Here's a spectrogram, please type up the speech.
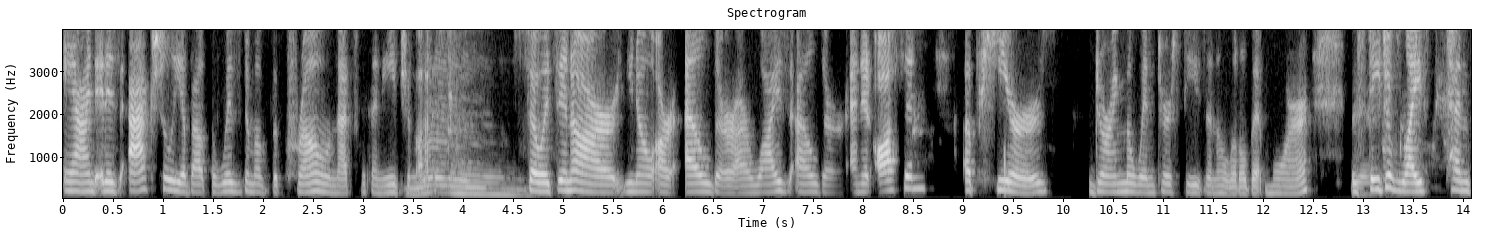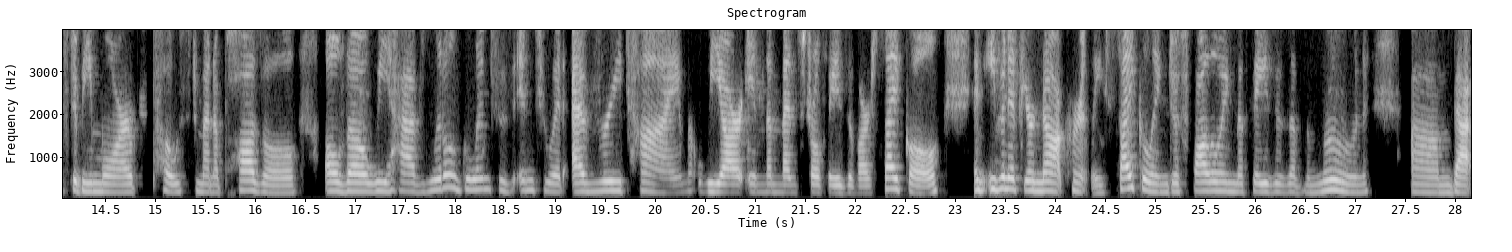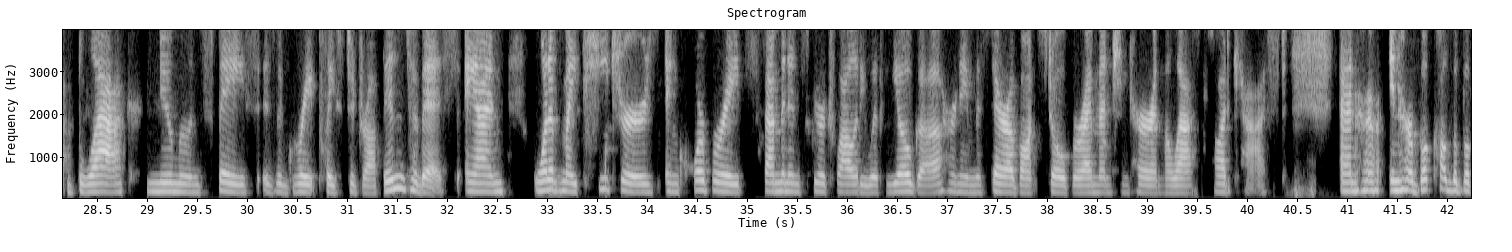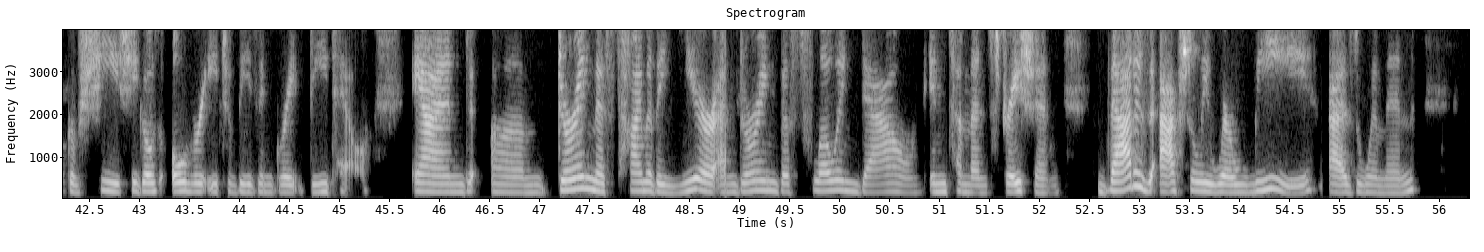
And it is actually about the wisdom of the crone that's within each of us. Mm. So it's in our, you know, our elder, our wise elder. And it often appears during the winter season a little bit more. The yes. stage of life tends to be more post menopausal, although we have little glimpses into it every time we are in the menstrual phase of our cycle. And even if you're not currently cycling, just following the phases of the moon um, that black new moon space is a great place to drop into this. And one of my teachers incorporates feminine spirituality with yoga. Her name is Sara Avant Stover. I mentioned her in the last podcast. And her in her book called The Book of She, she goes over each of these in great detail. And um, during this time of the year and during the slowing down into menstruation, that is actually where we as women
